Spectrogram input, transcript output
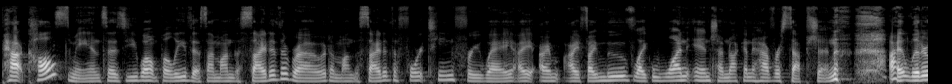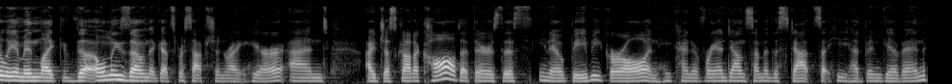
Pat calls me and says, "You won't believe this. I'm on the side of the road. I'm on the side of the 14 freeway. I, I'm, I, if I move like one inch, I'm not going to have reception. I literally am in like the only zone that gets reception right here, and." I just got a call that there's this, you know, baby girl, and he kind of ran down some of the stats that he had been given,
